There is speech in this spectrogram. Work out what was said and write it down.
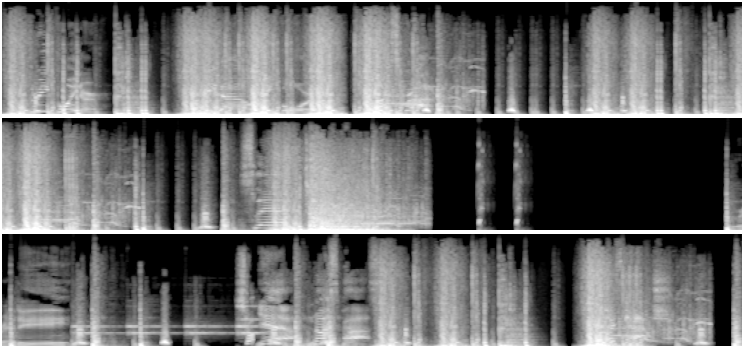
Three-pointer. Rebound. Great board. Nice grab. Slam. Ready? Start. Yeah, nice pass. Nice catch. Good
